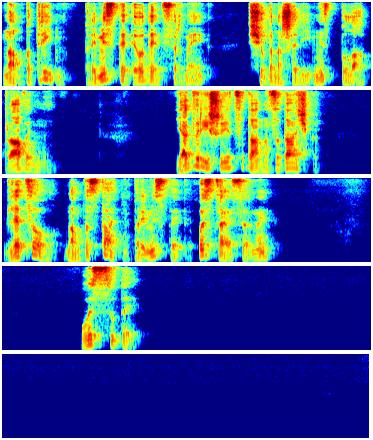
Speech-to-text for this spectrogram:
Нам потрібно перемістити один сірник, щоб наша рівність була правильною. Як вирішується дана задачка? Для цього нам достатньо перемістити ось цей сирник ось сюди.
